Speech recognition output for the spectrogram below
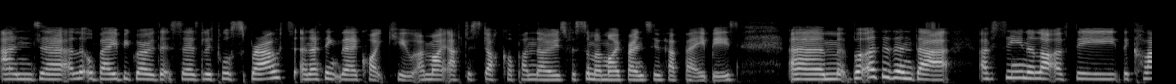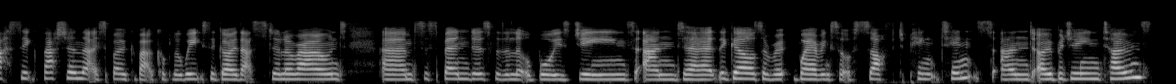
and uh, a little baby grow that says Little Sprout. And I think they're quite cute. I might have to stock up on those for some of my friends who have babies. Um, but other than that, I've seen a lot of the the classic fashion that I spoke about a couple of weeks ago. That's still around. Um, suspenders for the little boys' jeans, and uh, the girls are wearing sort of soft pink tints and aubergine tones.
